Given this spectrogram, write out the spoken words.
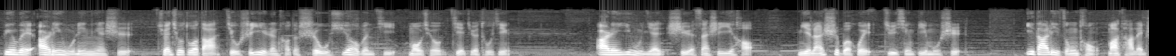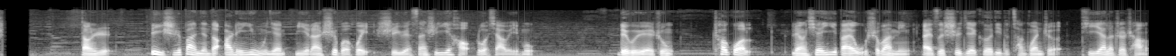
并为二零五零年时全球多达九十亿人口的食物需要问题谋求解决途径。二零一五年十月三十一号，米兰世博会举行闭幕式，意大利总统马塔雷。当日，历时半年的二零一五年米兰世博会十月三十一号落下帷幕。六个月中，超过两千一百五十万名来自世界各地的参观者体验了这场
